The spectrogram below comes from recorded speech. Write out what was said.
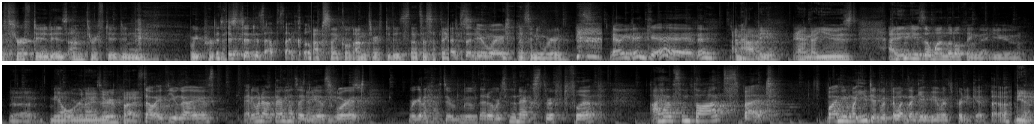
The thrifted is unthrifted and repurposed. Thrifted is upcycled. Upcycled, unthrifted is that's just a thing. That's a new word. That's a new word. No, you did good. I'm happy, and I used. I didn't use the one little thing that you, the mail organizer, but So if you guys, if anyone out there has ideas, for it, we're gonna have to move that over to the next thrift flip. I have some thoughts, but well, I mean, what you did with the ones I gave you was pretty good though. yeah,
